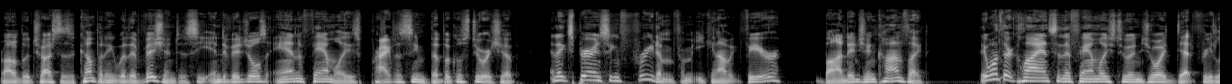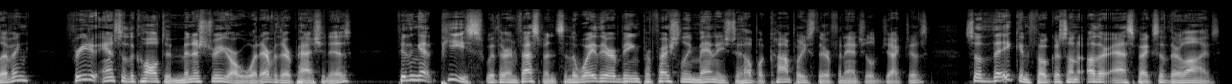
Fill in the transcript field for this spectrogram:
Ronald Blue Trust is a company with a vision to see individuals and families practicing biblical stewardship and experiencing freedom from economic fear, bondage, and conflict. They want their clients and their families to enjoy debt free living, free to answer the call to ministry or whatever their passion is, feeling at peace with their investments and the way they are being professionally managed to help accomplish their financial objectives so they can focus on other aspects of their lives,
